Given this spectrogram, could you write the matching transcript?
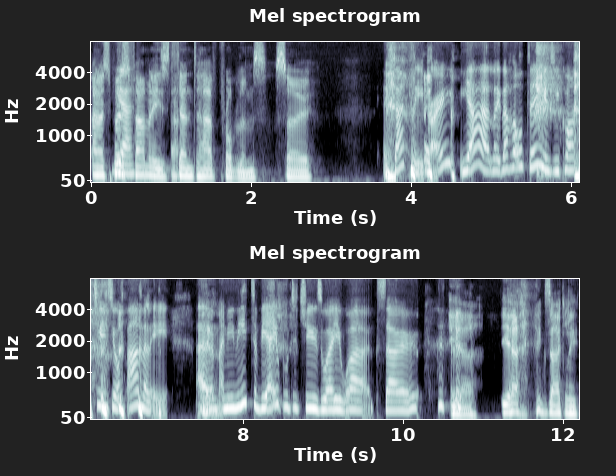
And I suppose Yeah. families tend to have problems. So exactly right yeah like the whole thing is you can't choose your family um, Yeah. and you need to be able to choose where you work so yeah, yeah, exactly.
